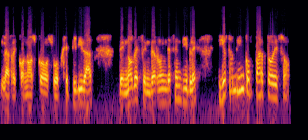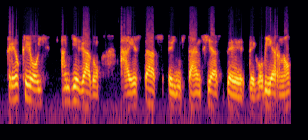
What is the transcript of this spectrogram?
le reconozco su objetividad de no defender lo indefendible. Y yo también comparto eso. Creo que hoy han llegado a estas instancias de, gobierno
